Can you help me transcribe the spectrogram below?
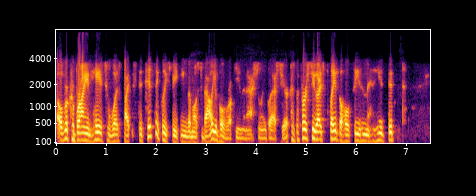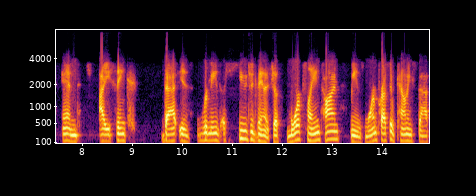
over Brian Hayes, who was, by, statistically speaking, the most valuable rookie in the National League last year, because the first two guys played the whole season and Hayes didn't. And I think that is remains a huge advantage. Just more playing time means more impressive counting stats,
